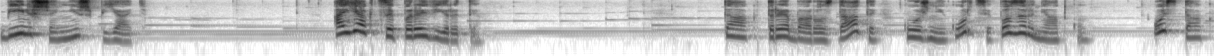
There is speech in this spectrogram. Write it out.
більше, ніж 5. А як це перевірити? Так, треба роздати кожній курці по зернятку. Ось так.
